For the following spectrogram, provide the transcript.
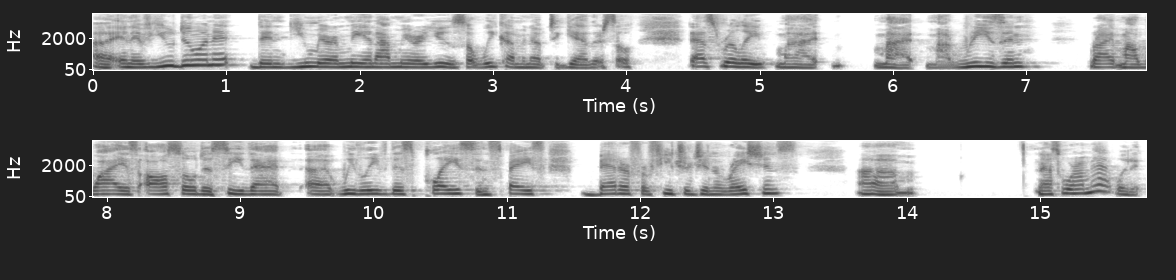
Uh, and if you doing it, then you mirror me and I mirror you. So we coming up together. So that's really my, my, my reason. Right. My why is also to see that, uh, we leave this place and space better for future generations. Um, that's where I'm at with it.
